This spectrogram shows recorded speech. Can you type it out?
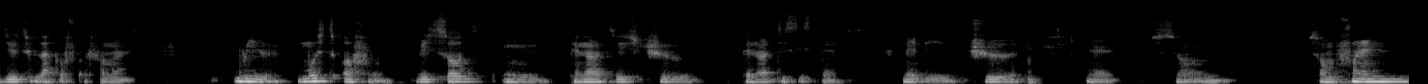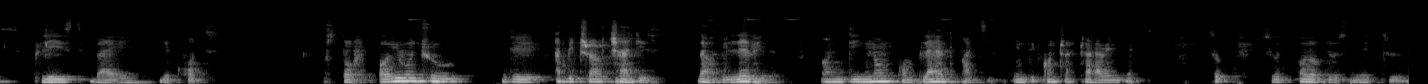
due to lack of performance will most often result in penalties through penalty systems, maybe through uh, some some fines placed by the court stuff, or even through the arbitral charges that will be levied on the non-compliant party in the contractual arrangement. So, so all of those need to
